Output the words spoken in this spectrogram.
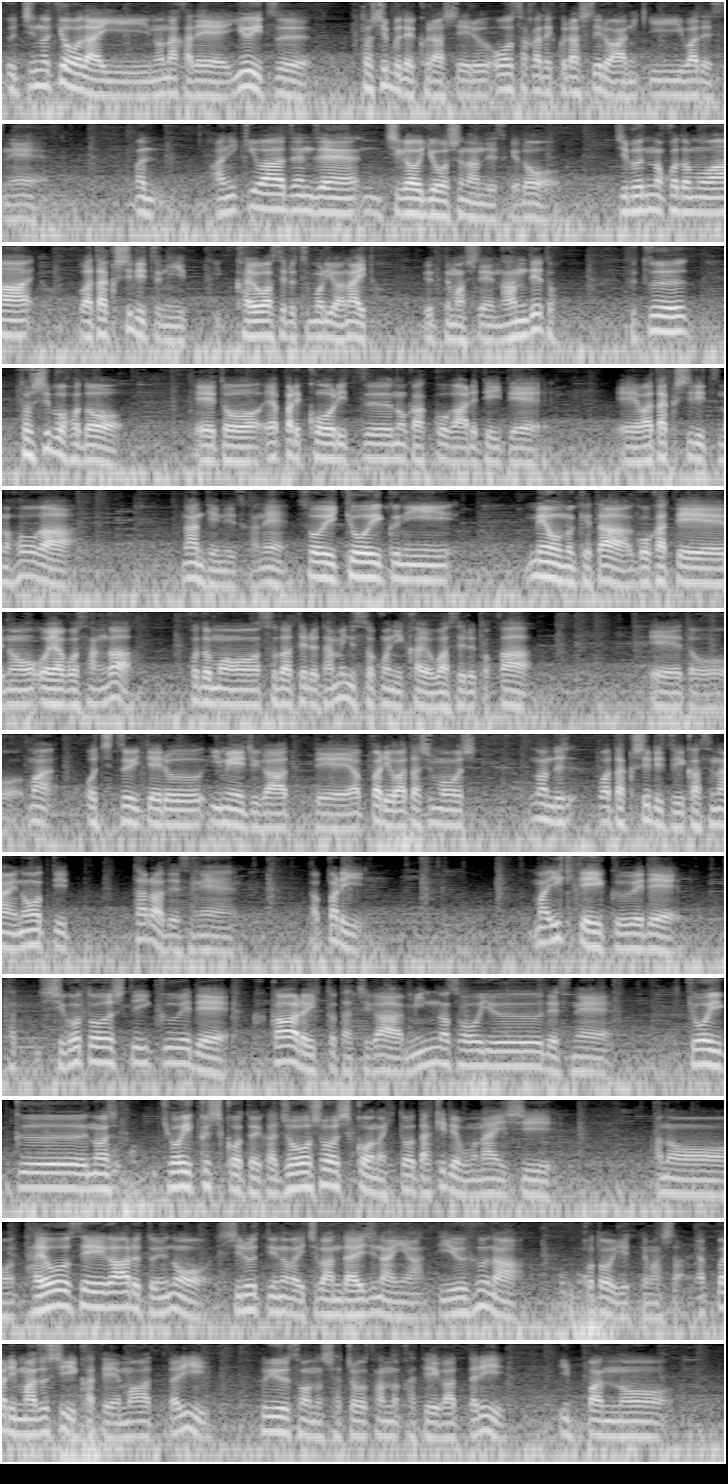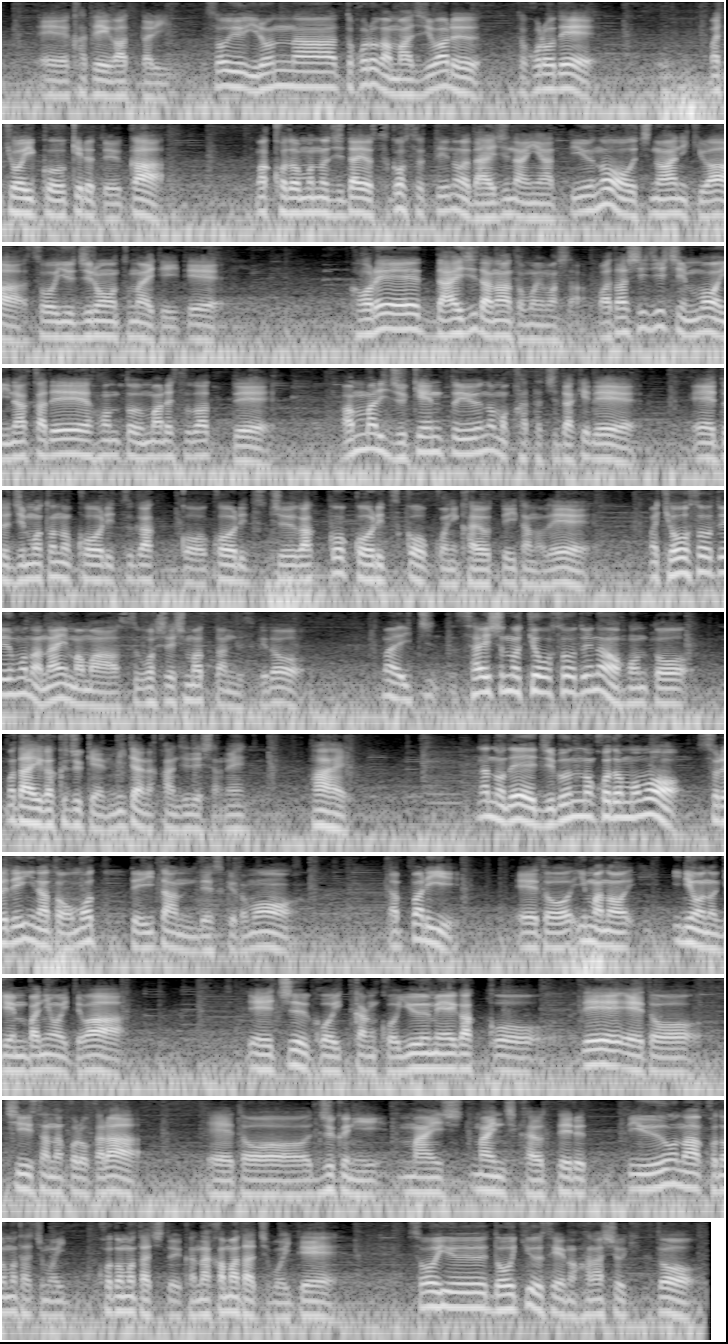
うちの兄弟の中で唯一都市部で暮らしている大阪で暮らしている兄貴はですね、まあ、兄貴は全然違う業種なんですけど自分の子供は私立に通わせるつもりはないと言ってましてなんでと。普通都市部ほど、えーと、やっぱり公立の学校が荒れていて、えー、私立の方が何て言うんですかねそういう教育に目を向けたご家庭の親御さんが子供を育てるためにそこに通わせるとかえーとまあ、落ち着いているイメージがあってやっぱり私もなんで私立行かせないのって言ったらですねやっぱり、まあ、生きていく上で仕事をしていく上で関わる人たちがみんなそういうですね教育の教育志向というか上昇志向の人だけでもないしあの多様性があるというのを知るっていうのが一番大事なんやっていう風なことを言ってました。やっぱり貧しい家庭もあったり富裕層の社長さんの家庭があったり一般の、えー、家庭があったりそういういろんなところが交わるところで、まあ、教育を受けるというか、まあ、子供の時代を過ごすっていうのが大事なんやっていうのをうちの兄貴はそういう持論を唱えていてこれ大事だなと思いました。私自身も田舎で本当生まれ育ってあんまり受験というのも形だけで、えー、と地元の公立学校公立中学校公立高校に通っていたので、まあ、競争というものはないまま過ごしてしまったんですけど、まあ、最初の競争というのは本当、まあ、大学受験みたいな感じでしたね。はい。なので自分の子供もそれでいいなと思っていたんですけどもやっぱり、えーと今の医療の現場においてはえー、中高一貫校有名学校で、えーと、小さな頃から、えーと、塾に毎毎日通っているっていうような子どもたちも子供たちというか仲間たちもいてそういう同級生の話を聞くと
